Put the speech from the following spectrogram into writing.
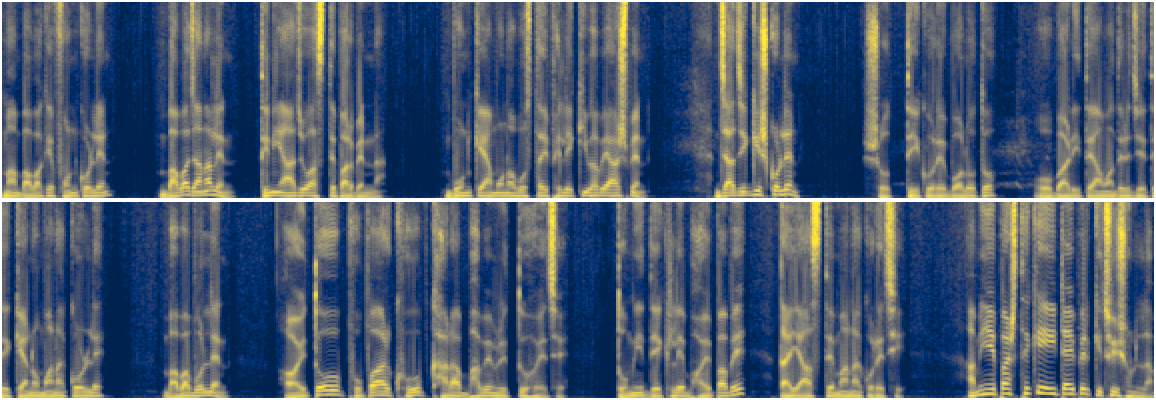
মা বাবাকে ফোন করলেন। বাবা জানালেন, তিনি আজও আসতে পারবেন না। বোনকে এমন অবস্থায় ফেলে কীভাবে আসবেন? যা জিজ্ঞেস করলেন, সত্যি করে বলো তো, ও বাড়িতে আমাদের যেতে কেন মানা করলে? বাবা বললেন, হয়তো ফুপার খুব খারাপভাবে মৃত্যু হয়েছে। তুমি দেখলে ভয় পাবে, তাই আসতে মানা করেছি। আমি এপাশ থেকে এই টাইপের কিছুই শুনলাম।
